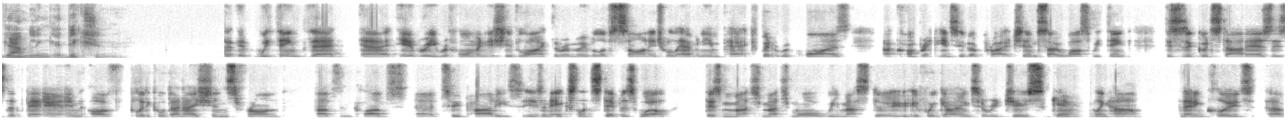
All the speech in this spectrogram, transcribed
gambling addiction. we think that uh, every reform initiative, like the removal of signage, will have an impact, but it requires a comprehensive approach. And so, whilst we think this is a good start, as is the ban of political donations from pubs and clubs uh, to parties, is an excellent step as well. There's much, much more we must do if we're going to reduce gambling harm. And that includes uh,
